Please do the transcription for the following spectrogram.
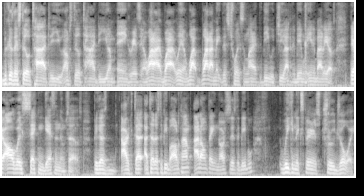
Because they're still tied to you. I'm still tied to you. I'm angry as hell. Why why why why why'd I make this choice in life to be with you? I could have been with anybody else. They're always second guessing themselves. Because I, I tell this to people all the time. I don't think narcissistic people we can experience true joy.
